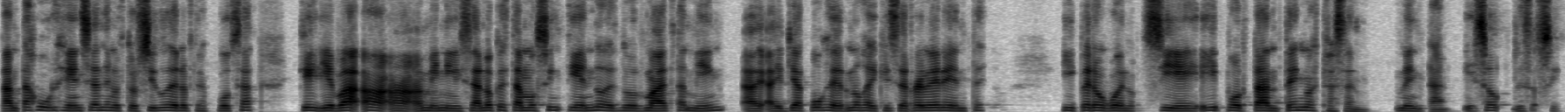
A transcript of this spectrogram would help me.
tantas urgencias de nuestros hijos, de nuestra esposa, que lleva a, minimizar lo que estamos sintiendo, es normal también, hay, que acogernos, hay que ser reverentes, y pero bueno, sí es importante nuestra salud mental, eso, eso sí,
